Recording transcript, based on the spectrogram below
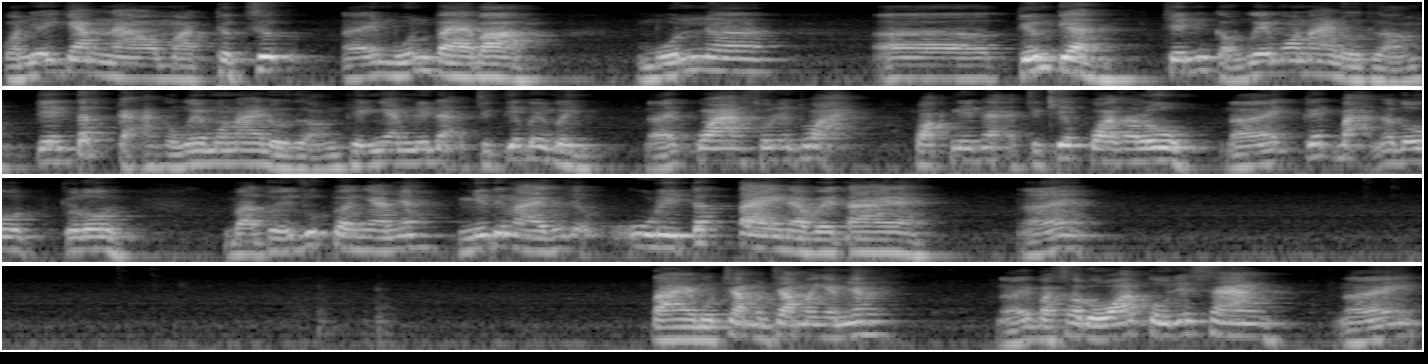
Còn những anh em nào mà thực sự đấy muốn về bờ muốn uh, uh, kiếm tiền trên cổng game online đổi thưởng trên tất cả cổng game online đổi thưởng thì anh em liên hệ trực tiếp với mình. Đấy qua số điện thoại hoặc liên hệ trực tiếp qua zalo. Đấy kết bạn cho tôi cho tôi. Và tôi sẽ giúp cho anh em nhé. Như thế này tôi sẽ u đi tất tay là về tài này đấy. Tài 100 phần trăm anh em nhé. Đấy, và sau đó tôi sẽ sang, đấy,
